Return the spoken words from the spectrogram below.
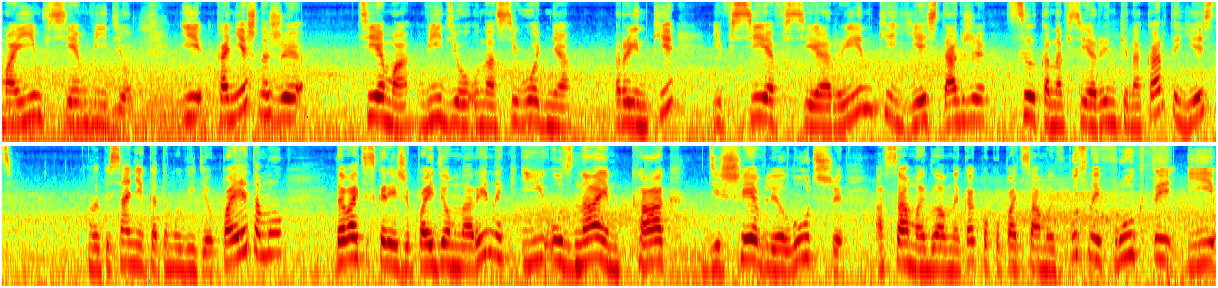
моим всем видео. И, конечно же, тема видео у нас сегодня рынки. И все-все рынки есть также, ссылка на все рынки на карты есть в описании к этому видео. Поэтому давайте скорее же пойдем на рынок и узнаем, как дешевле, лучше, а самое главное, как покупать самые вкусные фрукты и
